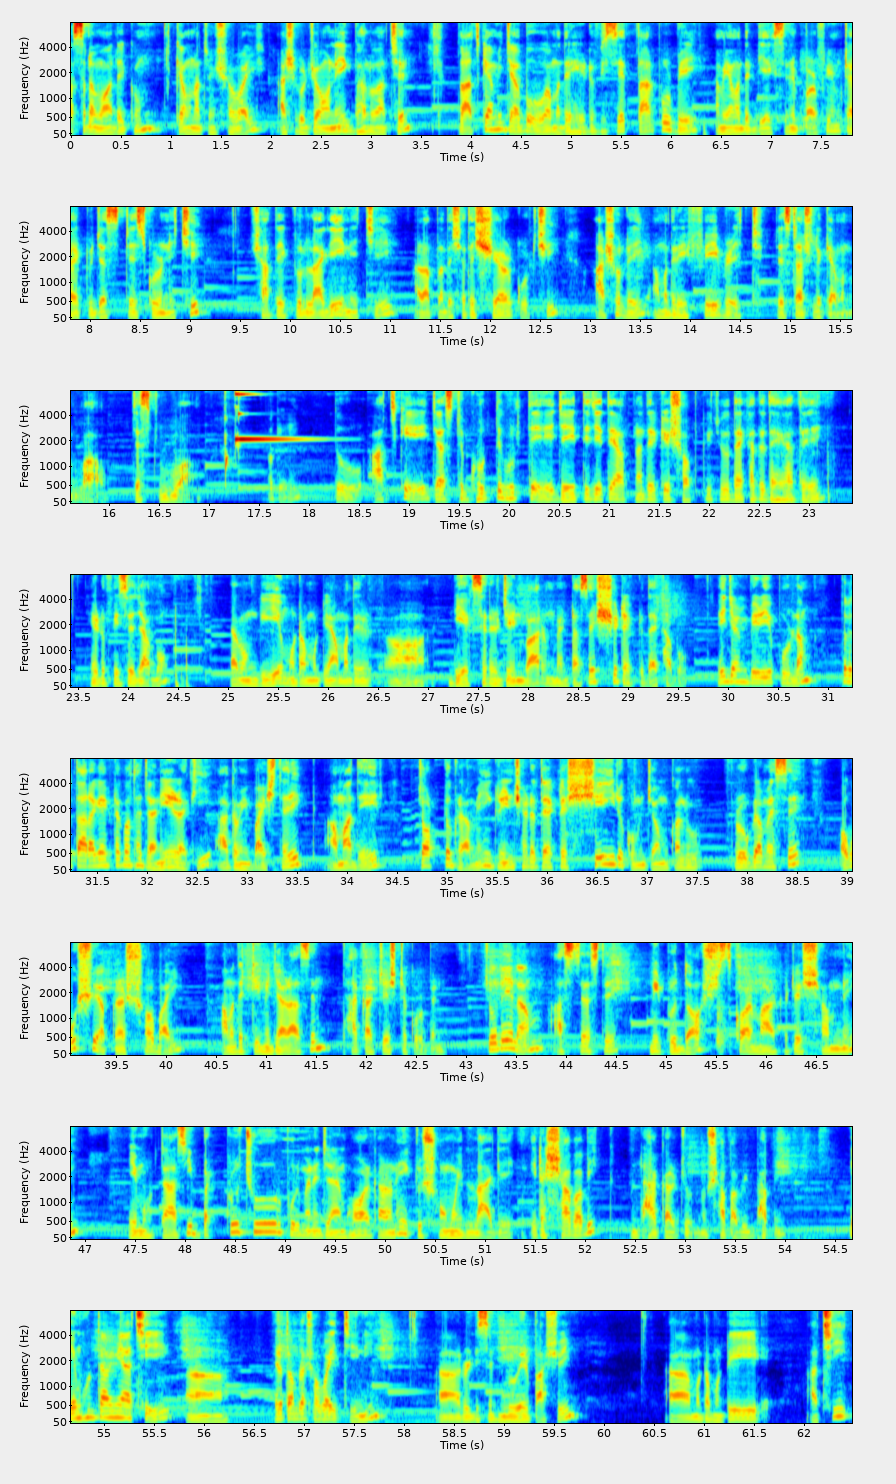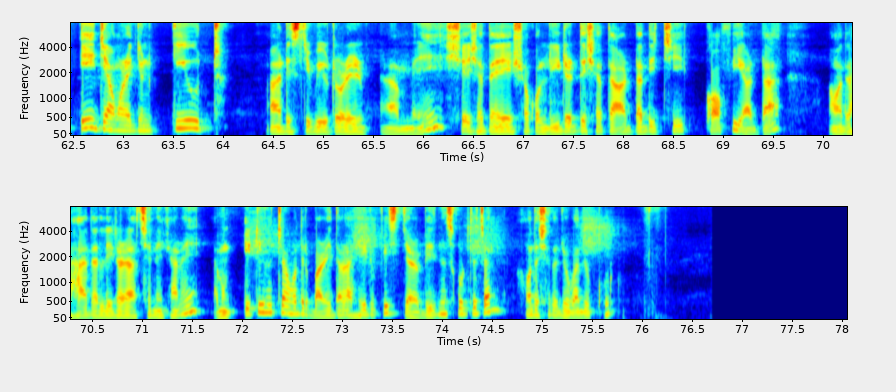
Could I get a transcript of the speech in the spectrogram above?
আসসালামু আলাইকুম। কেমন আছেন সবাই? আশা করছি অনেক ভালো আছেন। তো আজকে আমি যাব আমাদের হেড অফিসে তার পূর্বে আমি আমাদের ডিএক্সএনের পারফিউমটা একটু জাস্ট টেস্ট করে নিচ্ছি। সাথে একটু লাগিয়ে নিচ্ছি আর আপনাদের সাথে শেয়ার করছি। আসলে আমাদের এই ফেভারিট টেস্টটা আসলে কেমন? ওয়াও জাস্ট ওয়াও ওকে তো আজকে জাস্ট ঘুরতে ঘুরতে, যেতে যেতে আপনাদেরকে সব কিছু দেখাতে দেখাতে হেড অফিসে যাব। এবং গিয়ে মোটামুটি আমাদের ডিএক্সের যে এনভায়রনমেন্ট আছে সেটা একটু দেখাবো। এই যে আমি বেরিয়ে পড়লাম, তবে তার আগে একটা কথা জানিয়ে রাখি, আগামী বাইশ তারিখ আমাদের চট্টগ্রামে গ্রিন শ্যাডোতে একটা সেই রকম জমকালো প্রোগ্রাম এসে অবশ্যই আপনারা সবাই আমাদের টিমে যারা আছেন, থাকার চেষ্টা করবেন। চলে এলাম আস্তে আস্তে মিরপুর দশ স্কোয়ার মার্কেটের সামনেই। এই মুহূর্তে আছি বাট প্রচুর পরিমাণে জ্যাম হওয়ার কারণে একটু সময় লাগে। এটা স্বাভাবিক, ঢাকার জন্য স্বাভাবিকভাবেই। এই মুহূর্তে আমি আছি এটা তো আমরা সবাই চিনি রেডিসন ব্লু এর পাশেই। মোটামুটি আছি। এই যে আমার একজন কিউট ডিস্ট্রিবিউটরের মেয়ে সেই সাথে সকল লিডারদের সাথে আড্ডা দিচ্ছি কফি আড্ডা। আমাদের হায়দার লিডার আছেন এখানে এবং এটি হচ্ছে আমাদের বাড়িদারা হেড অফিস যারা বিজনেস করতে চান, আমাদের সাথে যোগাযোগ করুন।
